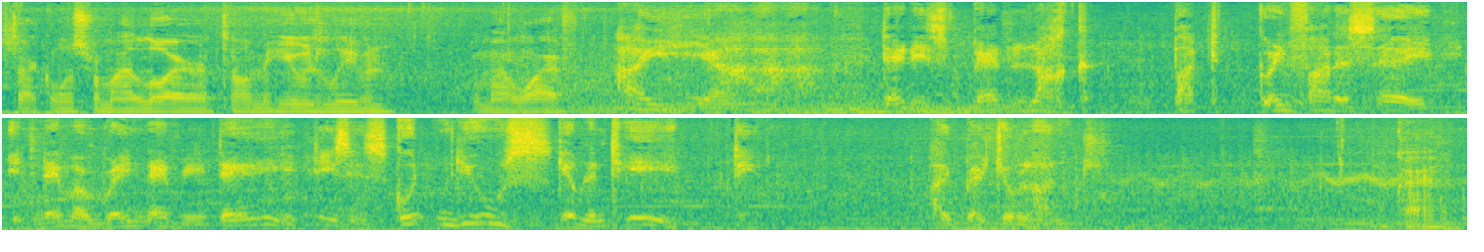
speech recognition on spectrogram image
Second was from my lawyer, telling me he was leaving with my wife. Aiyah, that is bad luck. But grandfather say it never rain every day. This is good news, guarantee. I bet you lunch. Okay.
